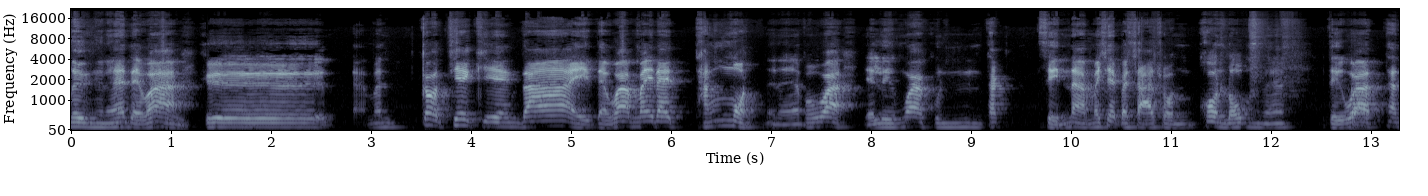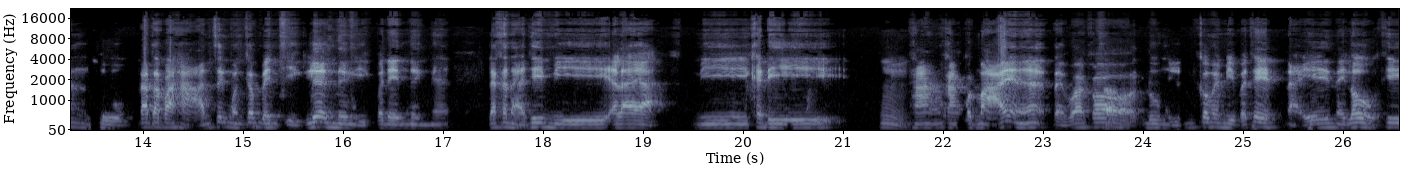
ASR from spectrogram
หนึ่งนะ แต่ว่าอืมคือมันก็เทียบเคียงได้ แต่ว่าไม่ได้ทั้งหมดนะเพราะว่าอย่าลืมว่าคุณทักษิณน่ะ ไม่ใช่ประชาชนโค่นล้มนะ ถือว่าท่านถูกรัฐประหาร ซึ่งมันก็เป็นอีกเรื่องหนึ่งอีกประเด็นหนึ่งนะและขณะที่มีอะไรอะ มีคดีอืมทางทางกฎหมายนะฮะแต่ว่าก็ครับดูเหมือนก็ไม่มีประเทศไหนในโลกที่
